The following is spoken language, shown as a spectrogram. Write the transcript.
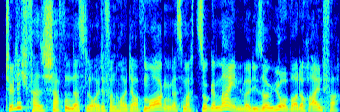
Natürlich verschaffen das Leute von heute auf morgen. Das macht so gemein, weil die sagen, ja, war doch einfach.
